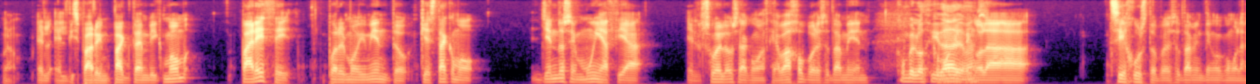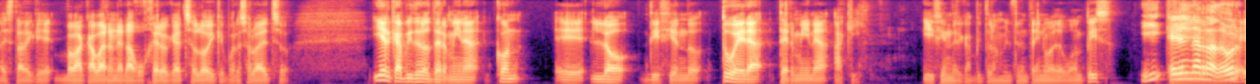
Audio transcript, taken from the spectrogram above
Bueno, el, el disparo impacta en Big Mom. Parece, por el movimiento, que está como yéndose muy hacia el suelo, o sea, como hacia abajo, por eso también Con velocidad, además. tengo la... Sí, justo, por eso también tengo como la esta de que va a acabar en el agujero que ha hecho Lo y que por eso lo ha hecho. Y el capítulo termina con eh, Lo diciendo, tu era termina aquí. Y fin del capítulo 1039 de One Piece. Y el narrador, y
